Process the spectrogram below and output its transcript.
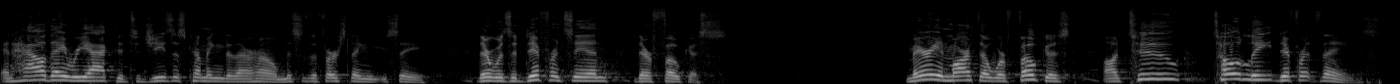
and how they reacted to Jesus coming to their home, this is the first thing that you see. There was a difference in their focus. Mary and Martha were focused on two totally different things.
